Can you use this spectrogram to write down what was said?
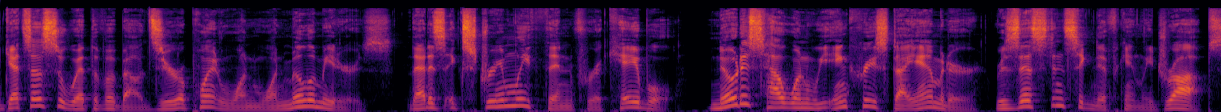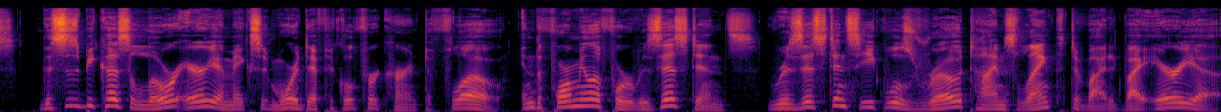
gets us a width of about 0.11 millimeters. That is extremely thin for a cable. Notice how when we increase diameter, resistance significantly drops. This is because a lower area makes it more difficult for current to flow. In the formula for resistance, resistance equals rho times length divided by area.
